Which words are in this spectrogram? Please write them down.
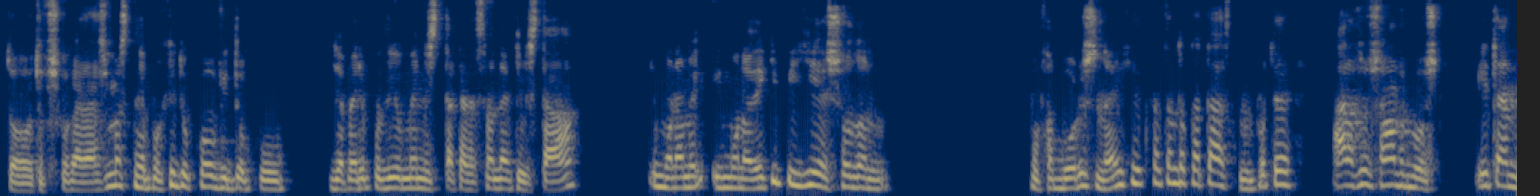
το, το φυσικό κατάστημα. Στην εποχή του COVID, όπου για περίπου δύο μήνες τα καταστήματα ήταν κλειστά, η, μονα, η μοναδική πηγή εσόδων που θα μπορούσε να έχει θα ήταν το κατάστημα. Οπότε, αν αυτός ο άνθρωπος ήταν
